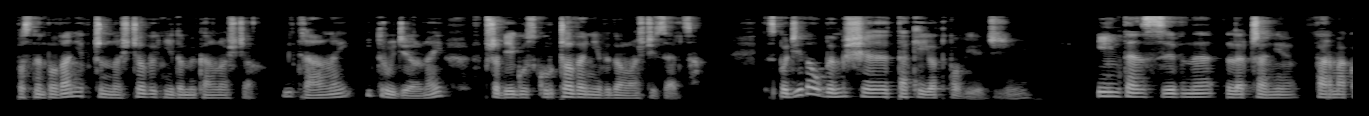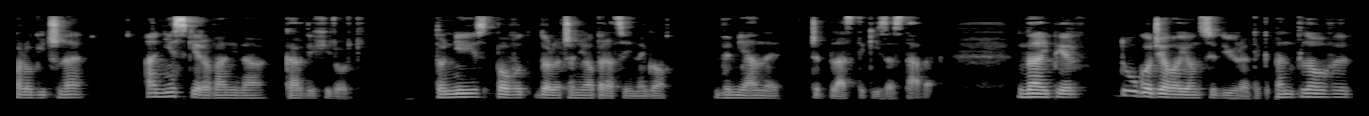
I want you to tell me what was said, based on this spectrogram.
postępowanie w czynnościowych niedomykalnościach mitralnej i trójdzielnej w przebiegu skurczowej niewydolności serca. Spodziewałbym się takiej odpowiedzi. Intensywne leczenie farmakologiczne, a nie skierowanie na kardiochirurgię. To nie jest powód do leczenia operacyjnego, wymiany czy plastyki zastawek. Najpierw długodziałający diuretyk pętlowy,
